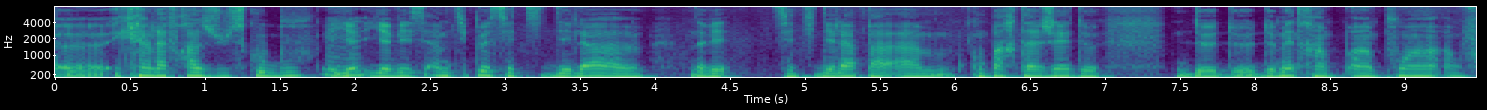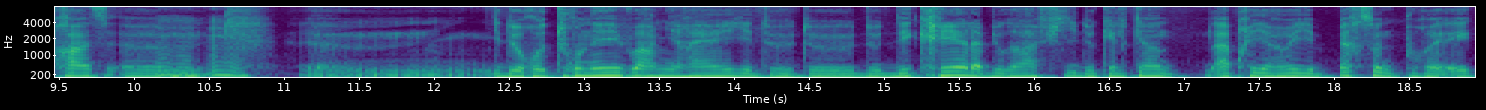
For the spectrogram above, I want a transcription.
euh, écrire la phrase jusqu'au bout. Il y, mhm. y, avait un petit peu cette idée-là, euh, on avait cette idée-là qu'on partageait de, de, de, mettre un, point en phrase. Mhm, mhm. et de retourner voir Mireille et de, de, de décrire la biographie de quelqu'un. A priori, personne pourrait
